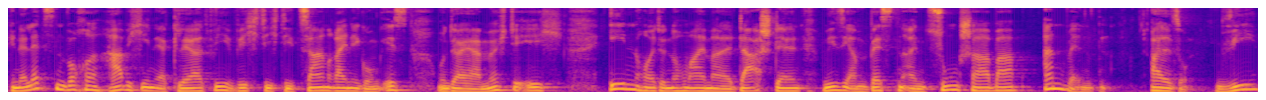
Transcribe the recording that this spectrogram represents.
In der letzten Woche habe ich Ihnen erklärt, wie wichtig die Zahnreinigung ist und daher möchte ich Ihnen heute noch einmal darstellen, wie Sie am besten einen Zungenschaber anwenden. Also, wie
